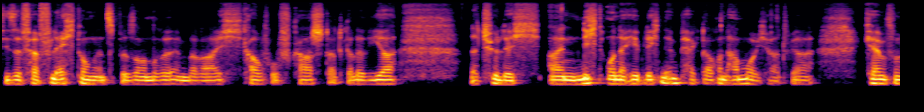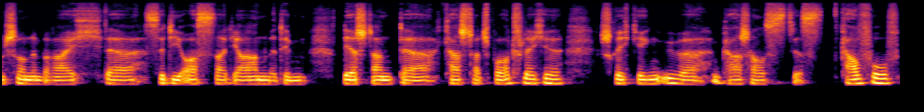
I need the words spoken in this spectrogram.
diese Verflechtung insbesondere im Bereich Kaufhof, Karstadt, Galeria natürlich einen nicht unerheblichen Impact auch in Hamburg hat. Wir kämpfen schon im Bereich der City Ost seit Jahren mit dem Leerstand der Karstadt Sportfläche, schräg gegenüber im Karschhaus des Kaufhof,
